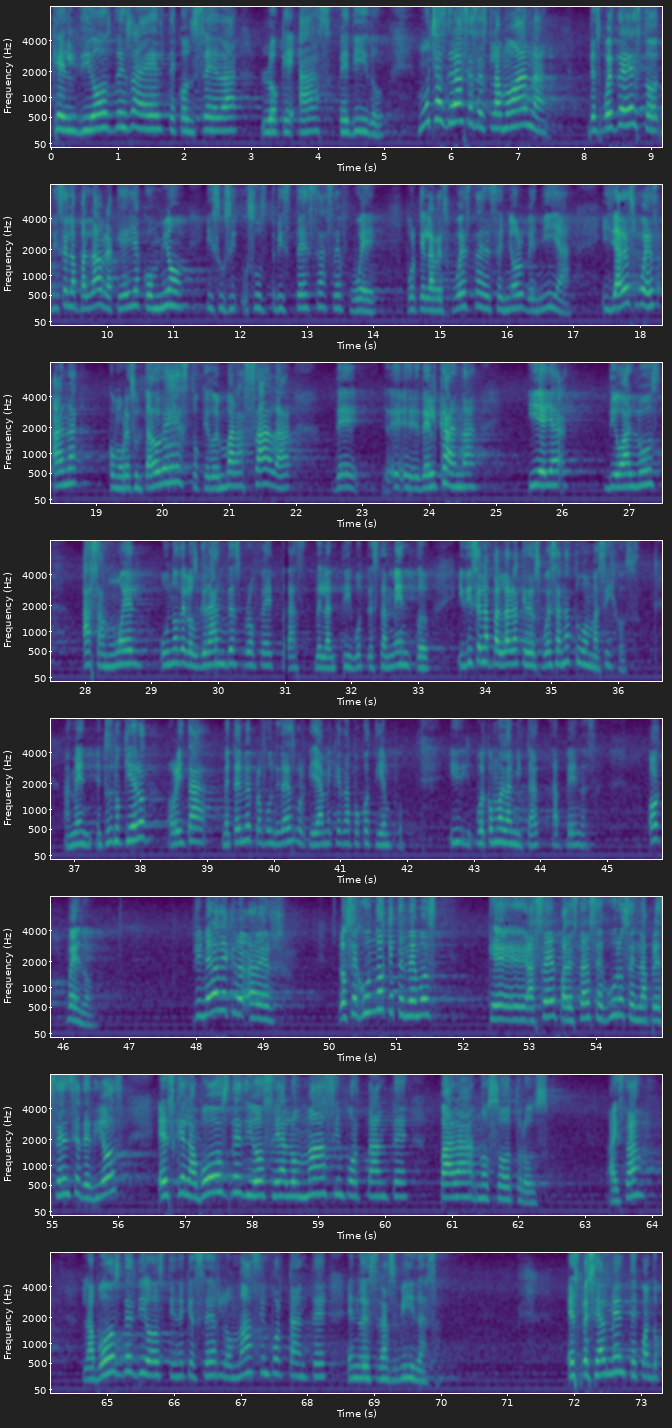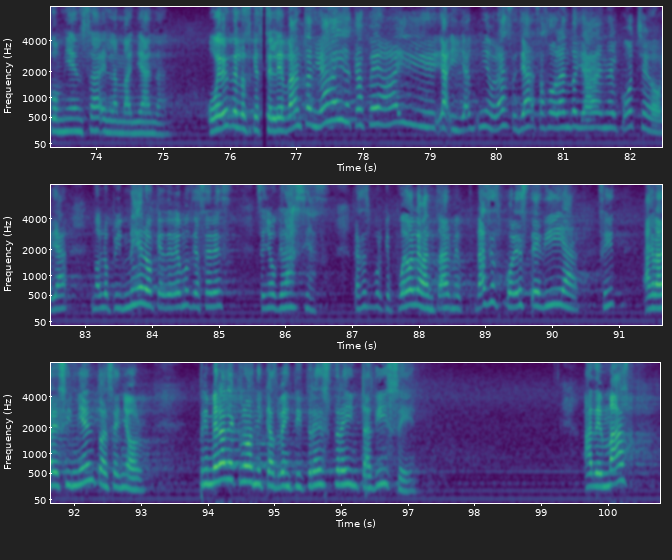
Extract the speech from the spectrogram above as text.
que el Dios de Israel te conceda lo que has pedido. Muchas gracias, exclamó Ana. Después de esto, dice la palabra, que ella comió y su, tristeza se fue, porque la respuesta del Señor venía. Y ya después Ana, como resultado de esto, quedó embarazada de, eh, del Cana y ella dio a luz a Samuel, uno de los grandes profetas del Antiguo Testamento. Y dice la palabra que después Ana tuvo más hijos. Amén. Entonces no quiero ahorita meterme en profundidades porque ya me queda poco tiempo. Y fue como a la mitad apenas. bueno, primero de a ver, lo segundo que tenemos que hacer para estar seguros en la presencia de Dios es que la voz de Dios sea lo más importante para nosotros. Ahí está. La voz de Dios tiene que ser lo más importante en nuestras vidas. Especialmente cuando comienza en la mañana. O eres de los que se levantan y, ay, el café, ay, y ya ni oraste, ya estás orando ya en el coche o ya. No, lo primero que debemos de hacer es Señor, gracias. Gracias porque puedo levantarme. Gracias por este día. ¿sí? Agradecimiento al Señor. Primera de Crónicas 23:30 dice, además,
